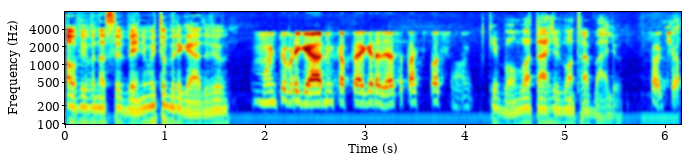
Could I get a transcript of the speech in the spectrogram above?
ao vivo na CBN. Muito obrigado, viu? Muito obrigado, Incapé, agradeço a participação. Que bom, boa tarde, bom trabalho. Tchau, tchau.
